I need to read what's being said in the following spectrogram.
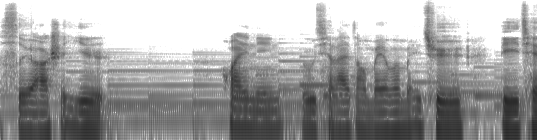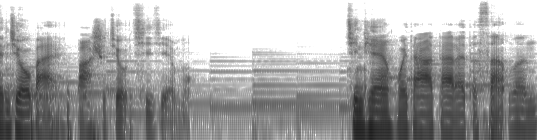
四月二十一日，欢迎您如期来到美文美曲第一千九百八十九期节目。今天为大家带来的散文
